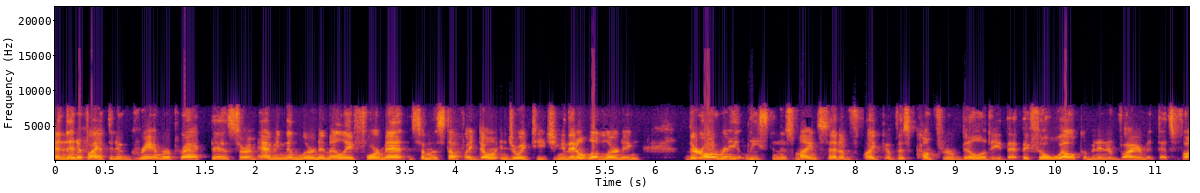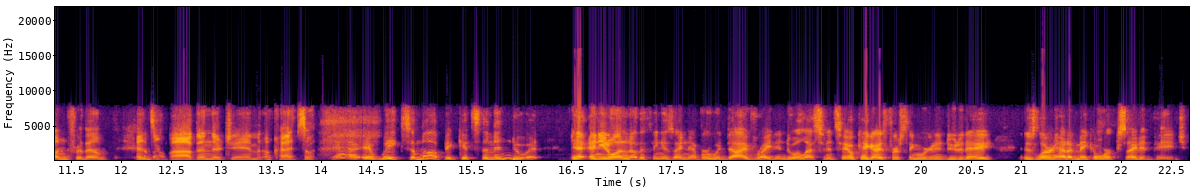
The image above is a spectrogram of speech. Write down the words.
And then if I have to do grammar practice or I'm having them learn MLA format and some of the stuff I don't enjoy teaching and they don't love learning, they're already at least in this mindset of like of this comfortability that they feel welcome in an environment that's fun for them. And they're bobbing, they're jamming. Okay, so yeah, it wakes them up. It gets them into it. Yeah, and you know what? Another thing is I never would dive right into a lesson and say, "Okay, guys, first thing we're going to do today is learn how to make a works cited page."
